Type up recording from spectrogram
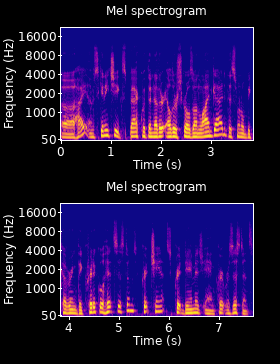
Uh, hi, I'm Skinny Cheeks, back with another Elder Scrolls Online guide. This one will be covering the critical hit systems, crit chance, crit damage, and crit resistance.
